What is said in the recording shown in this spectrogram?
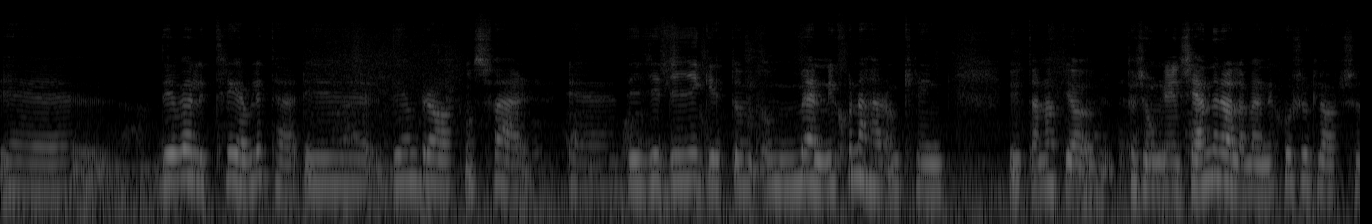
Eh, det är väldigt trevligt här. Det är, det är en bra atmosfär. Eh, det är gediget och, och människorna här omkring utan att jag personligen känner alla människor såklart så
